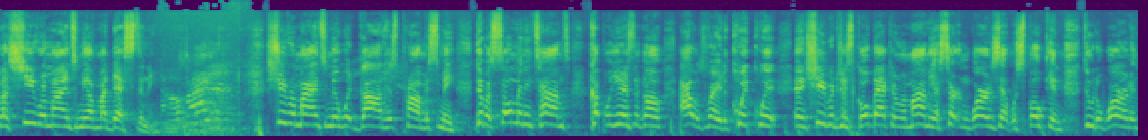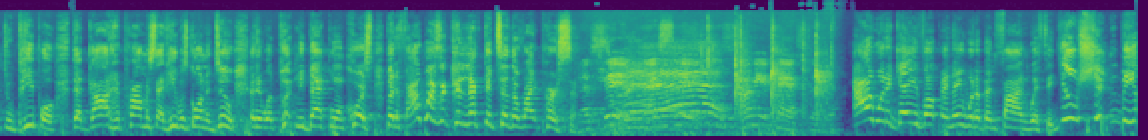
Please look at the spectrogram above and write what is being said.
but she reminds me of my destiny. all right. She reminds me of what God has promised me. There were so many times a couple years ago I was ready to quit, quit, and she would just go back and remind me of certain words that were spoken through the word and through people that God had promised that He was going to do, and it would put me back on course. But if I wasn't connected to the right person, That's it. That's it. Go ahead, Pastor. I would have gave up and they would have been fine with it. You shouldn't be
